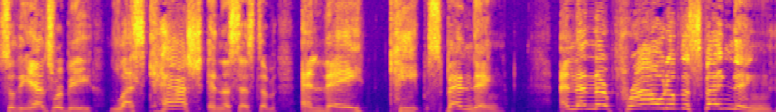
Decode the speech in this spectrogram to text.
So the answer would be less cash in the system, and they keep spending and then they're proud of the spending.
